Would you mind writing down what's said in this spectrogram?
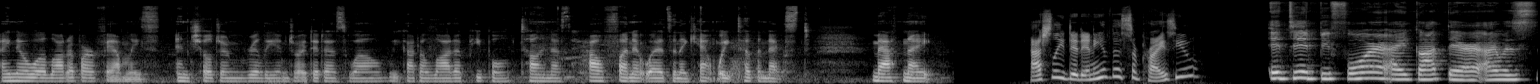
I know a lot of our families and children really enjoyed it as well. We got a lot of people telling us how fun it was, and they can't wait till the next math night. Ashleigh, did any of this surprise you? It did. Before I got there, I was,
